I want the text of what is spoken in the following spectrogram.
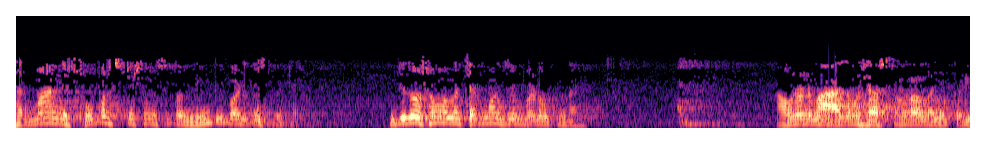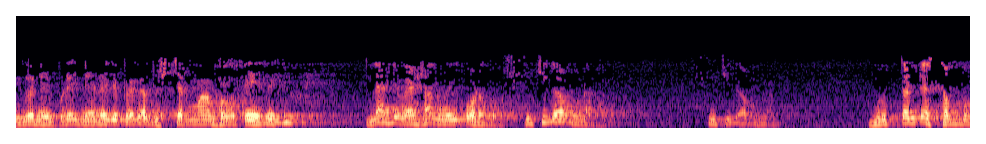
ధర్మాన్ని సూపర్ స్టిషన్స్తో నింపి పాడు చేసి పెట్టారు. కుజదోషం వల్ల చర్మం పాడవుతుందా అవునండి మా ఆగమశాస్త్రంలో అలా చెప్పాడు. ఇదో నేను ఇప్పుడే నేనే చెప్పాక దుశ్చర్మ భవతే ఇలాంటి వేషాలు వేయకూడదు. శుచిగా ఉండాలి. శుచిగా ఉండాలి. మృత్ అంటే సబ్బు.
